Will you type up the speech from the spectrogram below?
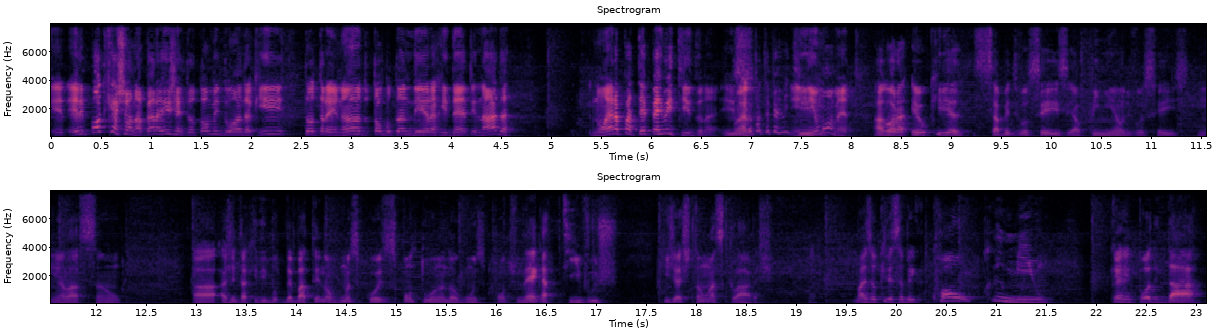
Ele, ele pode questionar, peraí, gente, eu tô me doando aqui, tô treinando, tô botando dinheiro aqui dentro e nada. Não era pra ter permitido, né? Não era pra ter permitido. Em nenhum momento. Agora, eu queria saber de vocês, a opinião de vocês em relação a. A gente tá aqui deb- debatendo algumas coisas, pontuando alguns pontos negativos que já estão às claras. Mas eu queria saber qual o caminho que a gente pode dar.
